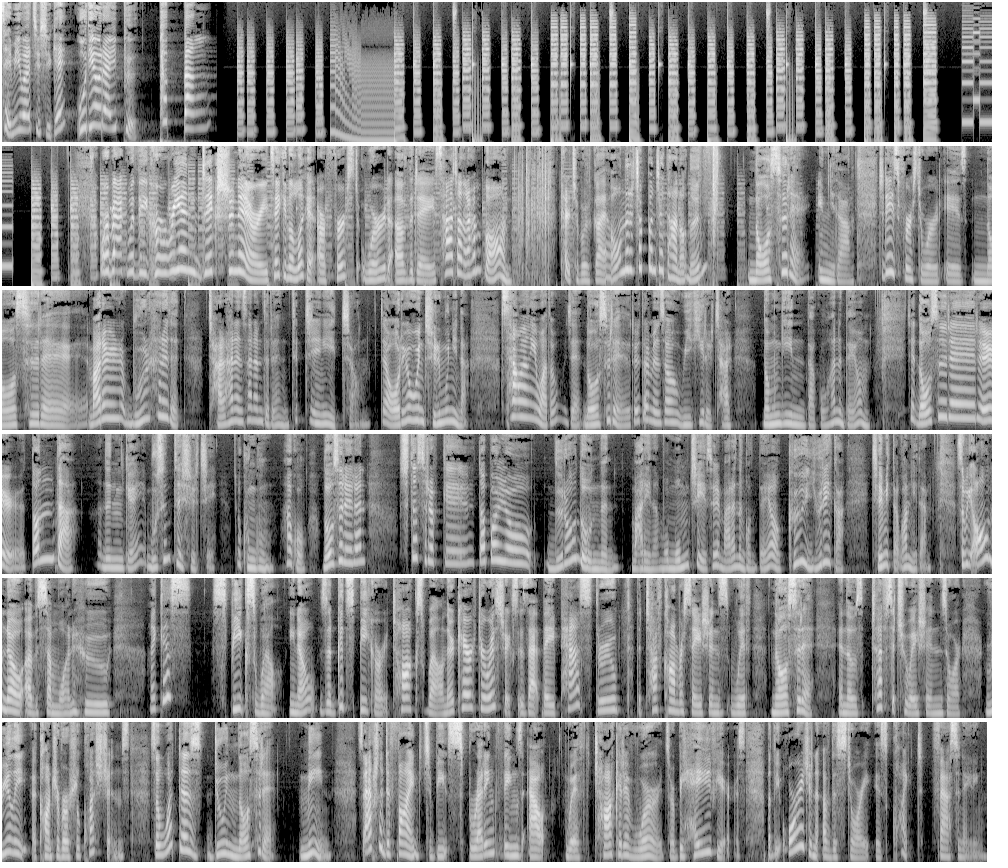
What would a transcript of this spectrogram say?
재미와 지식의 오디오 라이프 팝빵 We're back with the Korean dictionary, taking a look at our first word of the day. 사전을 한번 펼쳐볼까요? 오늘의 첫 번째 단어는 너스레입니다. Today's first word is 너스레. 말을 물 흐르듯 잘하는 사람들은 특징이 있죠. 어려운 질문이나 상황이 와도 이제 너스레를 떨면서 위기를 잘 넘긴다고 하는데요. 이제 너스레를 떤다는 게 무슨 뜻일지 또 궁금하고 너스레란 수다스럽게 떠벌려 늘어놓는 말이나 뭐 몸짓을 말하는 건데요. 그 유래가 재밌다고 합니다. So we all know of someone who, I guess, speaks well, you know, is a good speaker, talks well, and their characteristics is that they pass through the tough conversations with 너스레 in those tough situations or really controversial questions. So what does doing 너스레 mean? It's actually defined to be spreading things out with talkative words or behaviors. But the origin of this story is quite fascinating.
